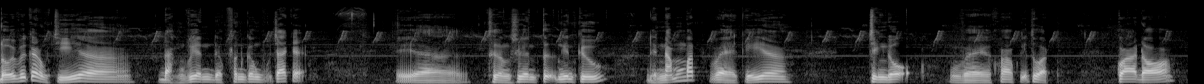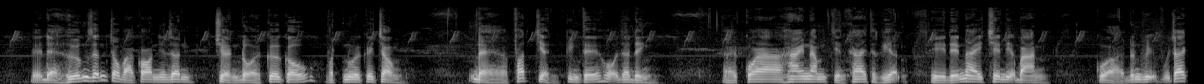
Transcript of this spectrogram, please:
Đối với các đồng chí ờ, đảng viên được phân công phụ trách ấy, thì ờ, thường xuyên tự nghiên cứu để nắm bắt về cái ờ, trình độ về khoa học kỹ thuật. Qua đó để hướng dẫn cho bà con nhân dân chuyển đổi cơ cấu vật nuôi cây trồng để phát triển kinh tế hộ gia đình. Qua 2 năm triển khai thực hiện thì đến nay trên địa bàn của đơn vị phụ trách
